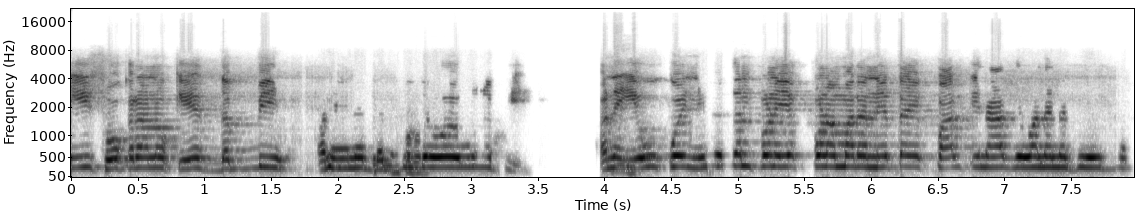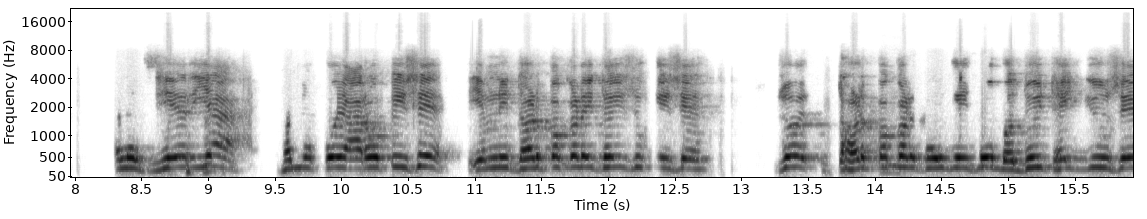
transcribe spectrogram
ઈ છોકરાનો કેસ દબી અને એને દબી દેવો એવું નથી. અને એવું કોઈ નિવેદન પણ એક પણ અમારા નેતા એક પાર્ટીના આગેવાને નથી. અને જે રહ્યા અમે કોઈ આરોપી છે, એમની ધરપકડ થઈ ચૂકી છે. જો ધરપકડ થઈ ગઈ છે બધું થઈ ગયું છે,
